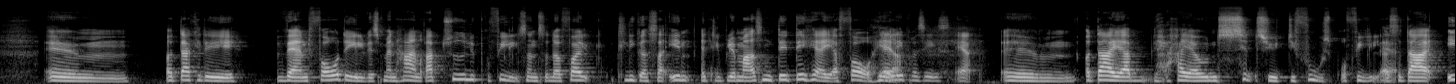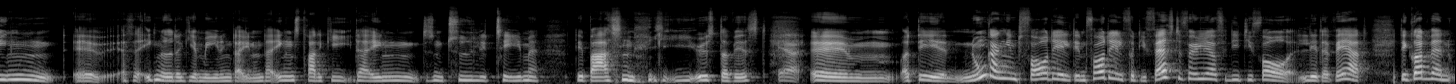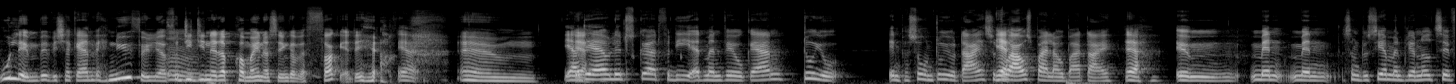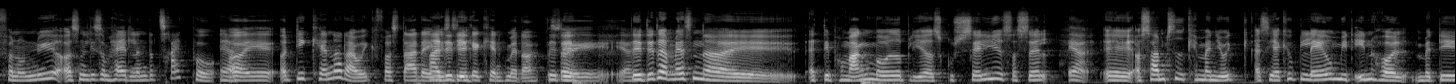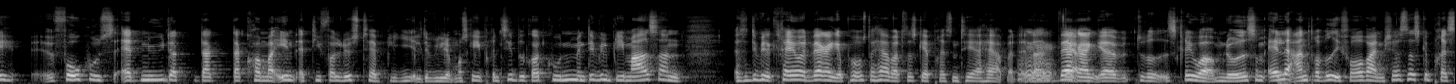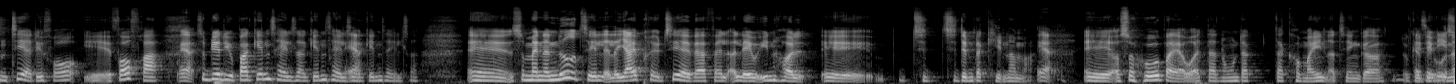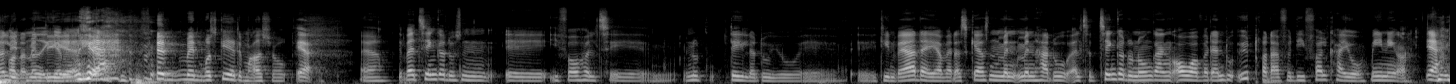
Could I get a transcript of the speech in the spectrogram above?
Øhm, og der kan det være en fordel, hvis man har en ret tydelig profil, sådan så når folk klikker sig ind, at de bliver meget sådan, det er det her, jeg får her. Ja, lige præcis. Ja. Øhm, og der er jeg, har jeg jo en sindssygt diffus profil. Ja. Altså der er ingen, øh, altså ikke noget, der giver mening derinde. Der er ingen strategi, der er ingen sådan tydeligt tema. Det er bare sådan i, i øst og vest. Ja. Øhm, og det er nogle gange en fordel. Det er en fordel for de faste følgere, fordi de får lidt af hvert. Det kan godt være en ulempe, hvis jeg gerne vil have nye følgere, mm. fordi de netop kommer ind og tænker, hvad fuck er det her? Ja. Øhm, Ja, ja, det er jo lidt skørt, fordi at man vil jo gerne, du er jo en person, du er jo dig, så ja. du afspejler jo bare dig. Ja. Øhm, men, men som du siger, man bliver nødt til for nogle nye, og sådan ligesom have et eller andet at trække på. Ja. Og, øh, og de kender dig jo ikke fra start af, Nej, hvis de det. ikke er kendt med dig. Det så, det. Øh, ja. det er det der med sådan, at, øh, at det på mange måder bliver at skulle sælge sig selv. Ja. Øh, og samtidig kan man jo ikke, altså jeg kan jo ikke lave mit indhold med det øh, fokus, at nye, der, der, der kommer ind, at de får lyst til at blive, eller det vil jeg måske i princippet godt kunne, men det vil blive meget sådan Altså det vil kræve, at hver gang jeg poster Herbert, så skal jeg præsentere Herbert. Mm, eller hver ja. gang jeg du ved, skriver om noget, som alle andre ved i forvejen, hvis jeg så skal præsentere det for, øh, forfra, ja. så bliver det jo bare gentagelser og gentagelser ja. og gentagelser. Øh, så man er nødt til, eller jeg prioriterer i hvert fald, at lave indhold øh, til, til dem, der kender mig. Ja. Øh, og så håber jeg jo, at der er nogen, der, der kommer ind og tænker, okay, altså, det er underligt, men, det er, ja, men, men måske er det meget sjovt. Ja. Ja. Hvad tænker du sådan øh, i forhold til, øh, nu deler du jo øh, øh, din hverdag og hvad der sker, sådan, men, men har du, altså, tænker du nogle gange over, hvordan du ytrer dig, fordi folk har jo meninger. Ja,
